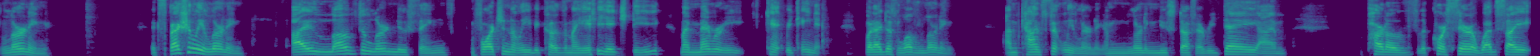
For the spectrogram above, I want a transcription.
learning, especially learning. I love to learn new things. Unfortunately, because of my ADHD, my memory can't retain it, but I just love learning. I'm constantly learning. I'm learning new stuff every day. I'm part of the Coursera website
